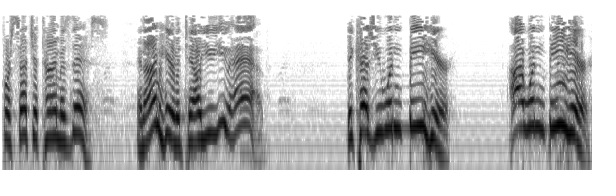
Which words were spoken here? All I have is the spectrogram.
for such a time as this? And I'm here to tell you, you have. Because you wouldn't be here. I wouldn't be here.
